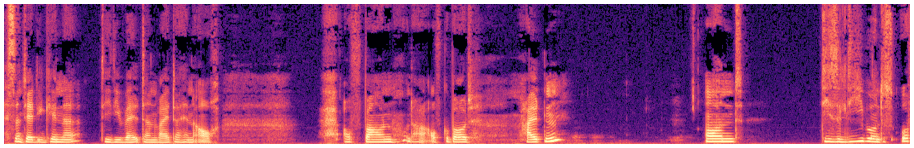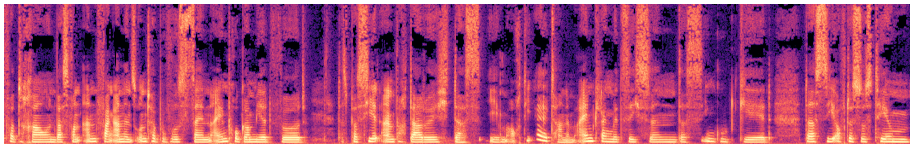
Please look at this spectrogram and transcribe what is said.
Es sind ja die Kinder, die die Welt dann weiterhin auch aufbauen oder aufgebaut halten. Und diese Liebe und das Urvertrauen, was von Anfang an ins Unterbewusstsein einprogrammiert wird, das passiert einfach dadurch, dass eben auch die Eltern im Einklang mit sich sind, dass es ihnen gut geht, dass sie auf das System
